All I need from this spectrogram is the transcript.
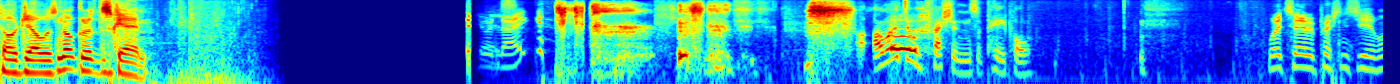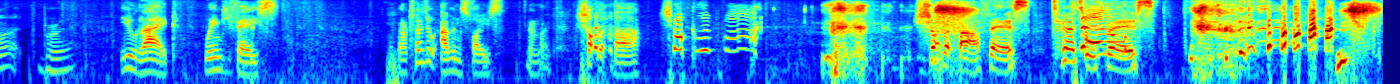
Told you I was not good at this game. You I, I want to do impressions of people. What sort of impressions do you want, bro? You like Windy face. I'm trying to do Aaron's voice. Never mind. Chocolate bar. Chocolate bar! Chocolate bar face. Turtle, Turtle. face.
